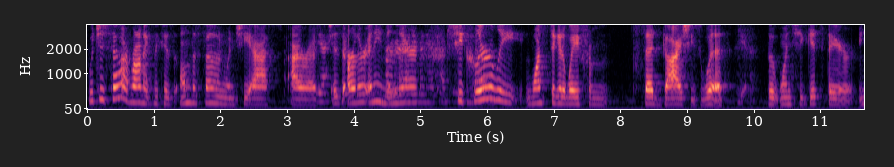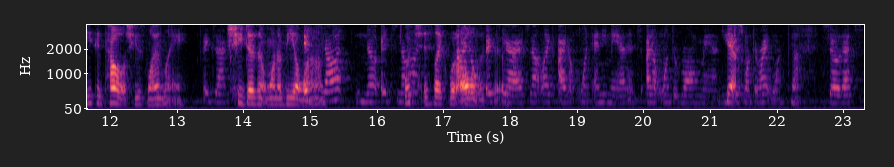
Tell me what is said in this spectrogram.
which is so ironic because on the phone when she asks Iris, Yeah, she "Is says, are there any "Are men there there?" any men? She she says, "No." clearly wants to get away from said guy she's with, Yeah. but when she gets there, you can tell she's lonely. Exactly. She doesn't want to be alone, It's not. No. It's not. which is like what I all of us It's, do. yeah. It's not like I don't want any man. It's I don't want the wrong man. You Yeah. just want the right one. Yeah. So that's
